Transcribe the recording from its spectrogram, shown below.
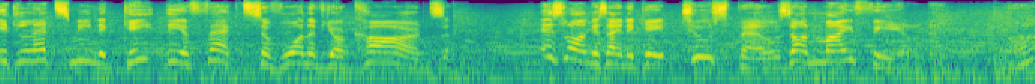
It lets me negate the effects of one of your cards, as long as I negate two spells on my field. Huh?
